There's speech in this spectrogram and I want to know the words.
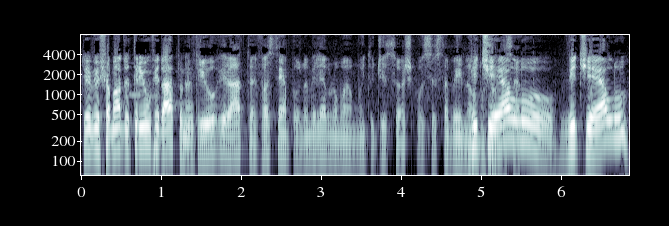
Teve o chamado Triunvirato, né? Triunvirato, é, faz tempo, não me lembro muito disso, eu acho que vocês também não. Vitiello, não Vitiello,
